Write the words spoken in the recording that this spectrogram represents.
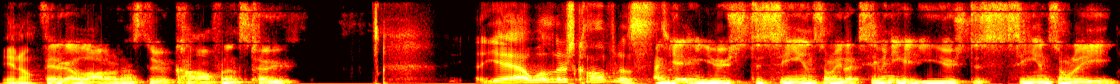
You know. I feel like a lot of it has to do with confidence too. Yeah, well, there's confidence. And getting used to seeing somebody like see when you get used to seeing somebody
